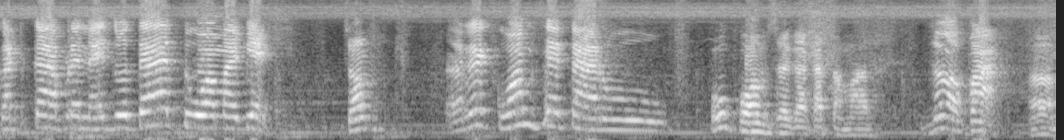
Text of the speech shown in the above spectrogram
કટકા આપણે નહીં જોતા તું આમાં બેસ. ચમ? અરે કોમ છે તારું? હું કોમ છે કાકા તમાર? જો અપા હા.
